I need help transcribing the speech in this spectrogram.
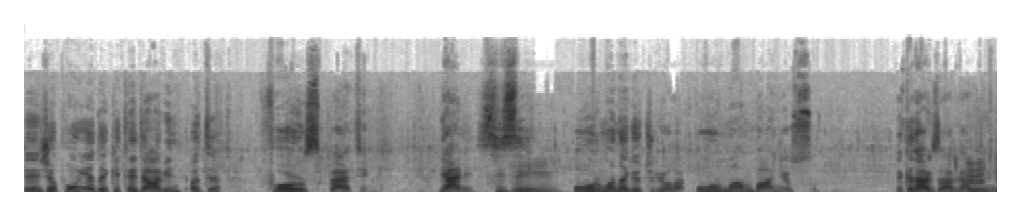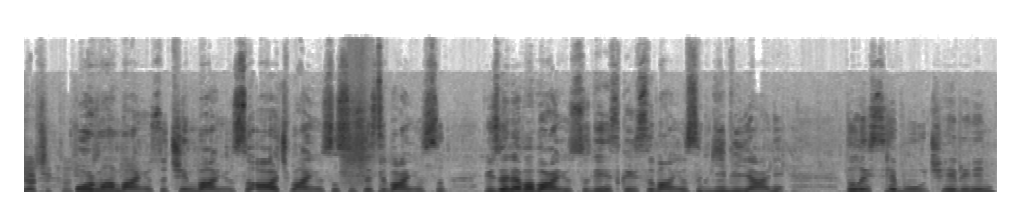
E, Japonya'daki tedavinin adı forest bathing. Yani sizi Hmm. ormana götürüyorlar. Orman banyosu. Ne kadar güzel bir yer değil Evet mi? gerçekten Orman güzel. banyosu, çim banyosu, ağaç banyosu, su sesi banyosu, güzel hava banyosu, deniz kıyısı banyosu gibi yani. Dolayısıyla bu çevrenin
